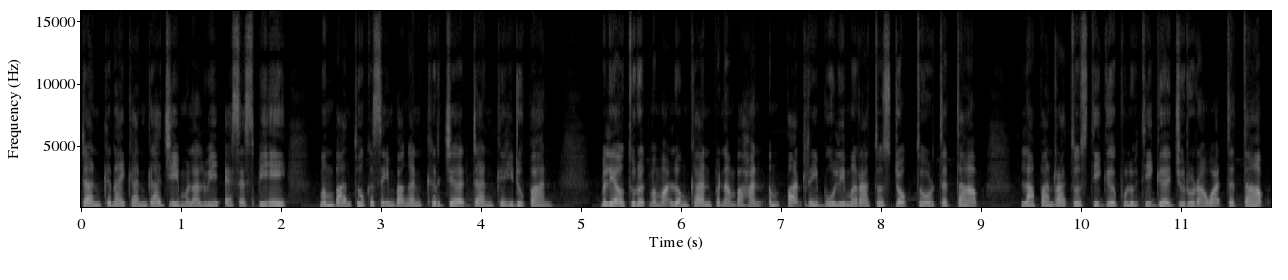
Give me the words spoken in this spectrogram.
dan kenaikan gaji melalui SSPA membantu keseimbangan kerja dan kehidupan. Beliau turut memaklumkan penambahan 4,500 doktor tetap, 833 jururawat tetap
